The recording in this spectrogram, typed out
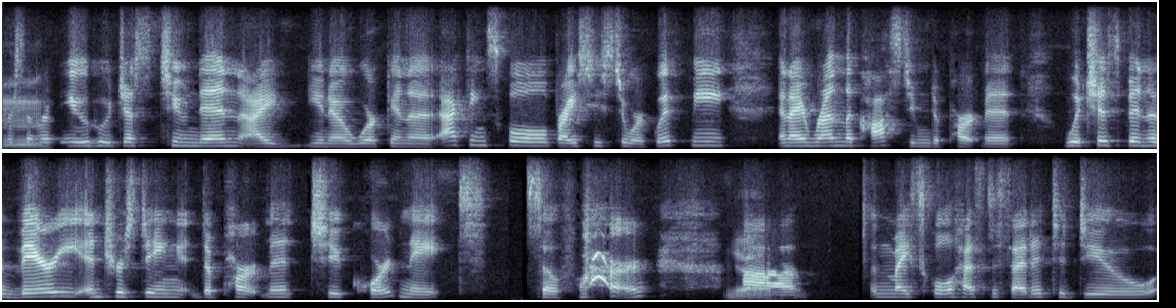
for some Mm. of you who just tuned in, I, you know, work in an acting school. Bryce used to work with me and I run the costume department, which has been a very interesting department to coordinate so far. Yeah. Uh, and my school has decided to do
